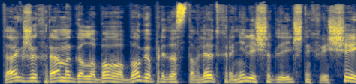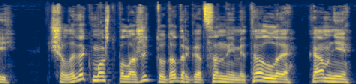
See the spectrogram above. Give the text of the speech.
Также храмы Голубого Бога предоставляют хранилище для личных вещей. Человек может положить туда драгоценные металлы, камни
